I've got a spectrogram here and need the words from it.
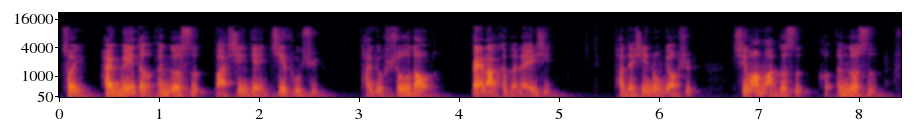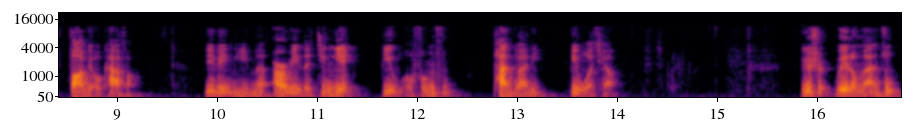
所以，还没等恩格斯把信件寄出去，他就收到了白拉克的来信。他在信中表示，希望马克思和恩格斯发表看法，因为你们二位的经验。比我丰富，判断力比我强。于是，为了满足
